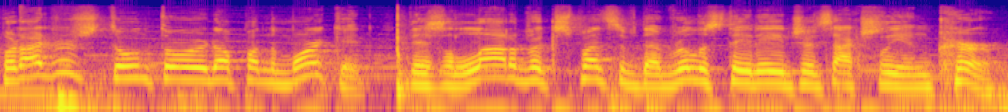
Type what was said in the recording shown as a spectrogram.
But I just don't throw it up on the market. There's a lot of expensive that real estate agents actually incur.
